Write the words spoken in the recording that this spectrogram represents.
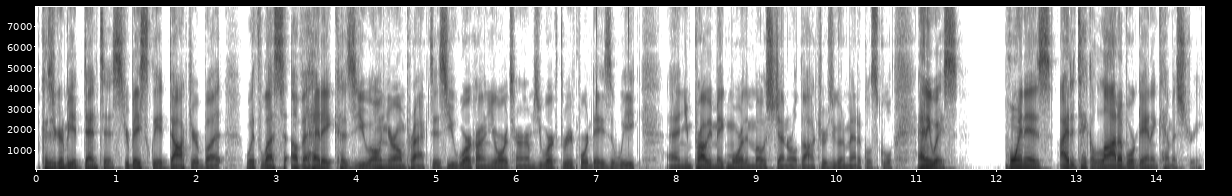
because you're going to be a dentist. You're basically a doctor but with less of a headache because you own your own practice. You work on your terms. You work three or four days a week and you probably make more than most general doctors who go to medical school. Anyways point is i had to take a lot of organic chemistry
